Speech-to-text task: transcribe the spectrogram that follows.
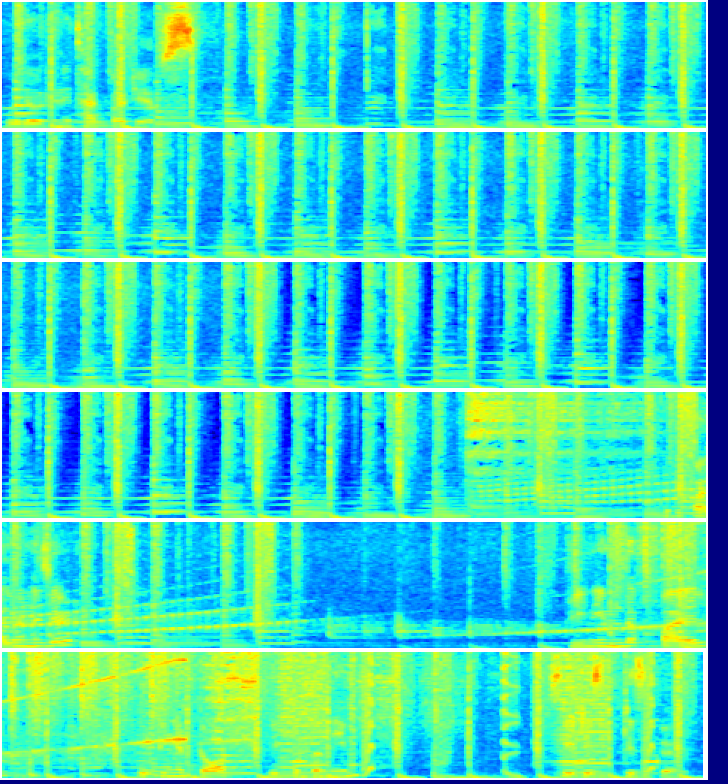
without any third-party apps. Go to File Manager, rename the file putting a dot before the name see it is disappeared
